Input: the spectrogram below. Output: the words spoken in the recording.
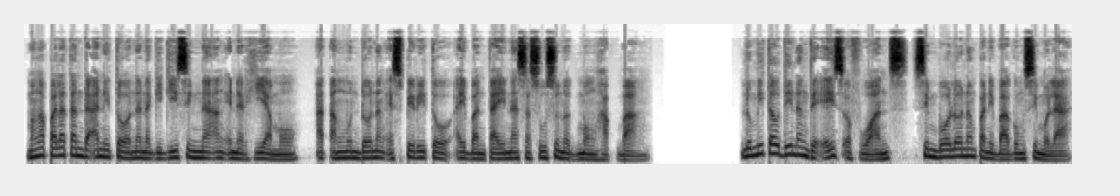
Mga palatandaan ito na nagigising na ang enerhiya mo, at ang mundo ng espiritu ay bantay na sa susunod mong hakbang. Lumitaw din ang The Ace of Wands, simbolo ng panibagong simula,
